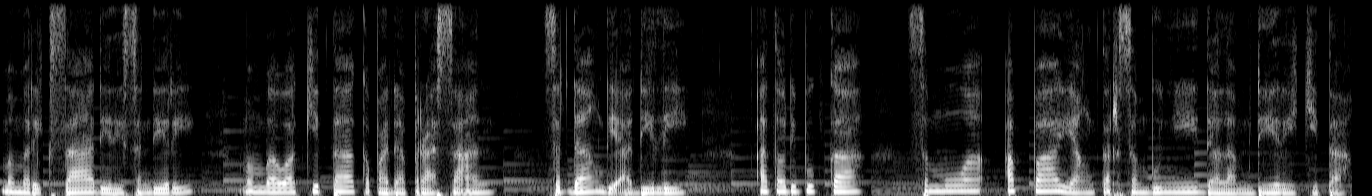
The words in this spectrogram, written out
Memeriksa diri sendiri membawa kita kepada perasaan sedang diadili atau dibuka semua apa yang tersembunyi dalam diri kita.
